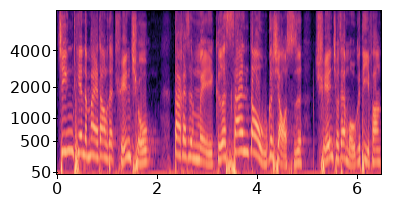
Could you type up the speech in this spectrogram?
今天的麦当劳在全球大概是每隔三到五个小时，全球在某个地方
